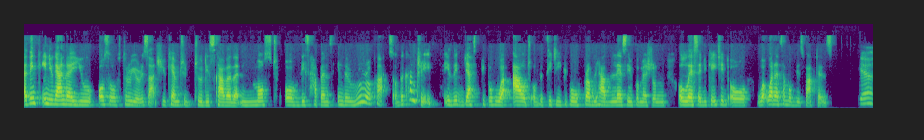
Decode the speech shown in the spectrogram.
I think in Uganda, you also through your research, you came to, to discover that most of this happens in the rural parts of the country. Is it just people who are out of the city, people who probably have less information or less educated, or what, what are some of these factors? Yeah.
